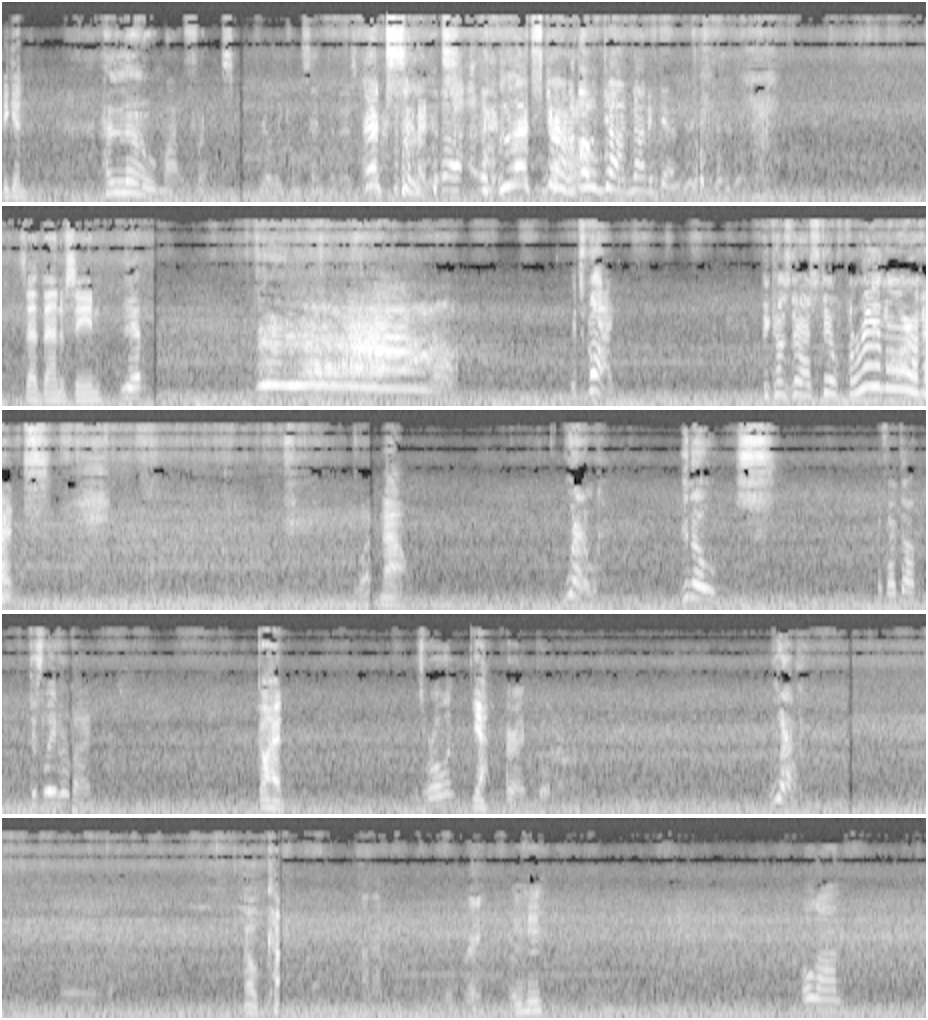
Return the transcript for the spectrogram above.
Begin. Hello, my friends. Really consent to this. Excellent. Let's go. Oh god, not again. Is that the end of scene? Yep. It's fine. Because there are still three more of it. What? Now. Well, you know, If I fucked up. Just leave her. Fine. Go ahead. It's rolling? Yeah. All right, cool. Well, Oh, cut. Ready? Mm-hmm. hold on.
